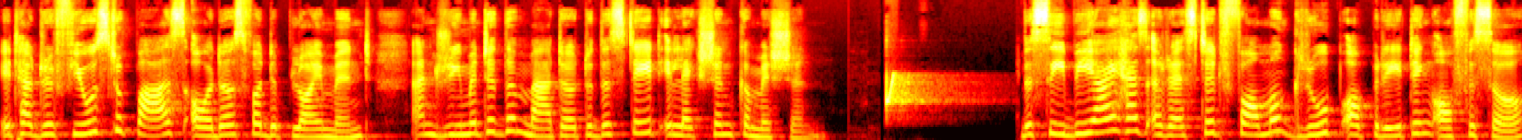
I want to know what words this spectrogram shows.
it had refused to pass orders for deployment and remitted the matter to the State Election Commission. The CBI has arrested former Group Operating Officer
